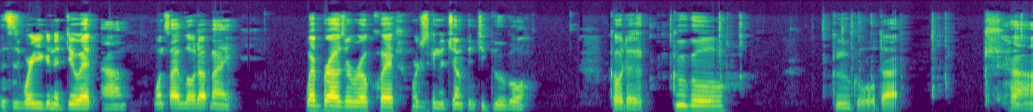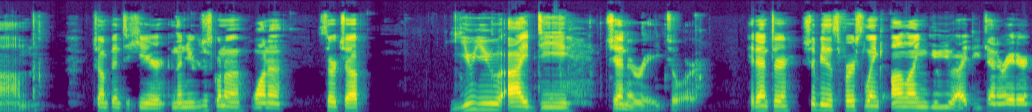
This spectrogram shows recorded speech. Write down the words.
This is where you're going to do it. Um, once I load up my web browser real quick, we're just going to jump into Google. Go to Google, google.com. Jump into here, and then you're just going to want to search up UUID generator. Hit enter. Should be this first link, online UUID generator.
